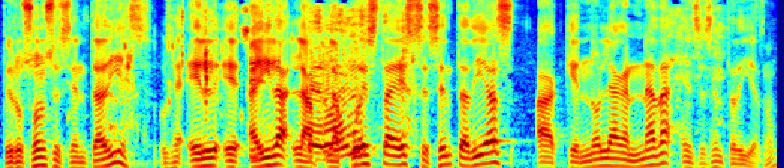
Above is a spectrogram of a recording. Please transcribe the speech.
Pero son 60 días. O sea, él, eh, ahí la, la, apuesta es 60 días a que no le hagan nada en 60 días, ¿no?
